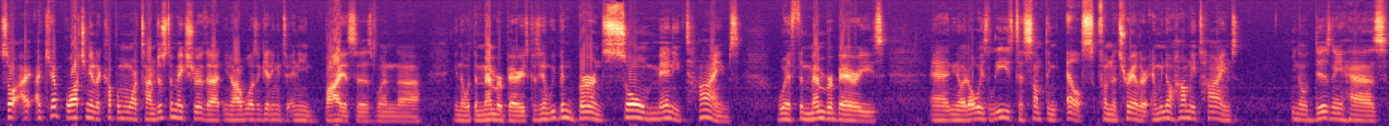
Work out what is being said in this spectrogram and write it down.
So I, I kept watching it a couple more times just to make sure that you know I wasn't getting into any biases when uh, you know with the member berries because you know we've been burned so many times with the member berries and you know it always leads to something else from the trailer and we know how many times you know, Disney has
